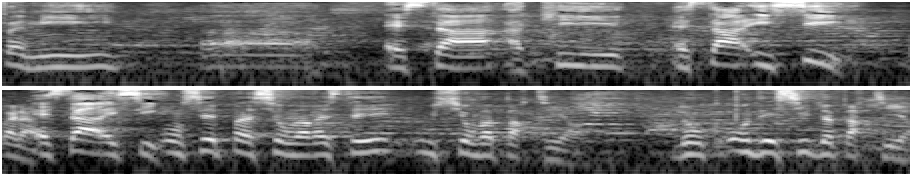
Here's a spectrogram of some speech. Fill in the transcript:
famille uh, está aquí, está ici. Voilà. Está ici. On ne sait pas si on va rester ou si on va partir. Donc on décide de partir.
